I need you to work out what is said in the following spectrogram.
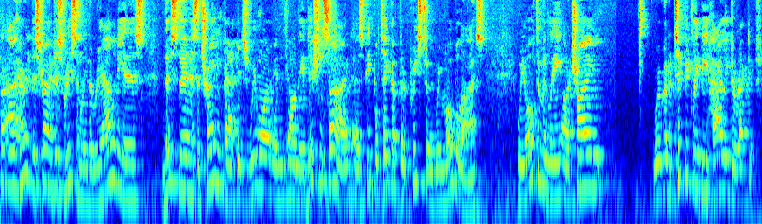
I heard it described just recently. The reality is, this then is a training package we want in, on the addition side as people take up their priesthood, we mobilize. We ultimately are trying, we're going to typically be highly directive.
